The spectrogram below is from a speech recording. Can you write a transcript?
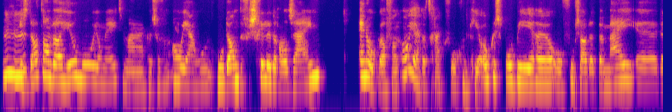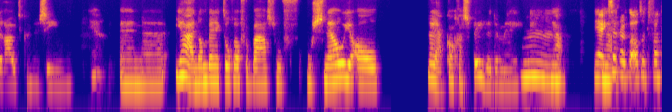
mm -hmm. is dat dan wel heel mooi om mee te maken. Zo van, oh ja, hoe, hoe dan de verschillen er al zijn. En ook wel van, oh ja, dat ga ik volgende keer ook eens proberen. Of hoe zou dat bij mij uh, eruit kunnen zien? Ja. En uh, ja, en dan ben ik toch wel verbaasd hoe, hoe snel je al nou ja, kan gaan spelen ermee. Mm. Ja. Ja, ik Ja. zeg ook altijd van,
